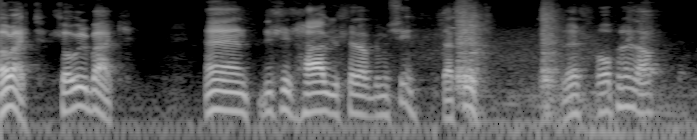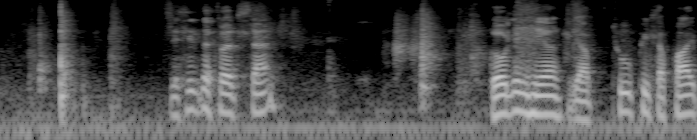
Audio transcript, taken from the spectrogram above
All right, so we're back. And this is how you set up the machine. That's it. Let's open it up. This is the thread stand. Goes in here, you have two piece of pipe,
